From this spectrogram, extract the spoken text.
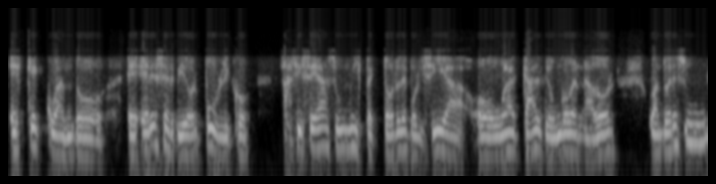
es que cuando eres servidor público, así seas un inspector de policía o un alcalde, un gobernador, cuando eres un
